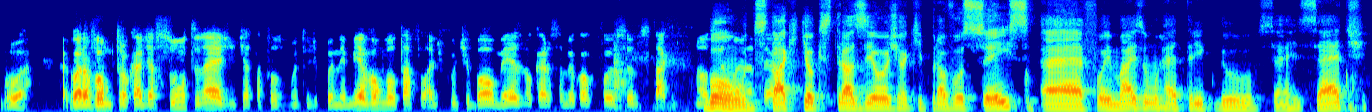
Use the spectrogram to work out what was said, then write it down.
Boa. Agora vamos trocar de assunto, né? A gente já está falando muito de pandemia. Vamos voltar a falar de futebol mesmo. Eu quero saber qual foi o seu destaque no final de Bom, semana, o Theo. destaque que eu quis trazer hoje aqui para vocês é, foi mais um hat-trick do CR7,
